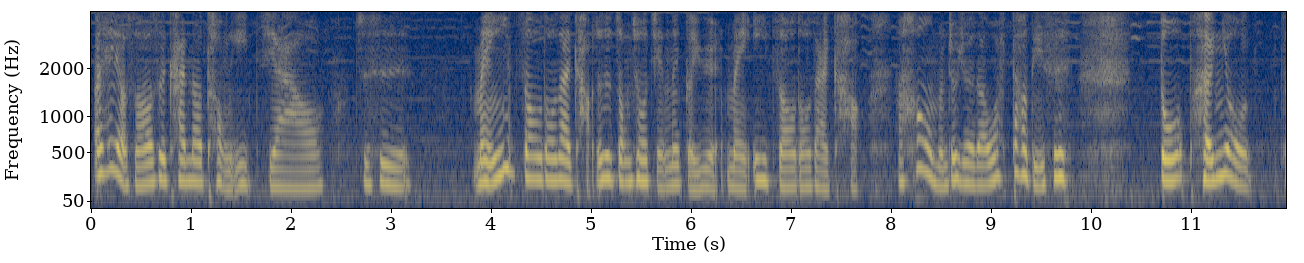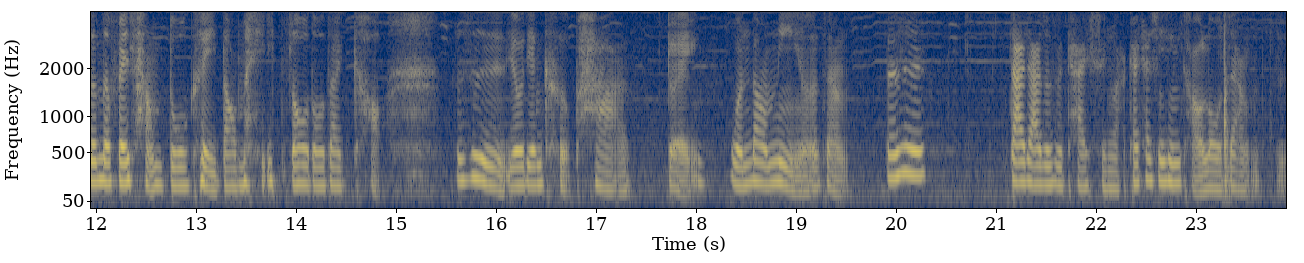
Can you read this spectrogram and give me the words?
而且有时候是看到同一家哦，就是。每一周都在考，就是中秋节那个月，每一周都在考。然后我们就觉得哇，到底是多朋友真的非常多，可以到每一周都在考，就是有点可怕。对，闻到腻了这样，但是大家就是开心啦，开开心心烤肉这样子。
